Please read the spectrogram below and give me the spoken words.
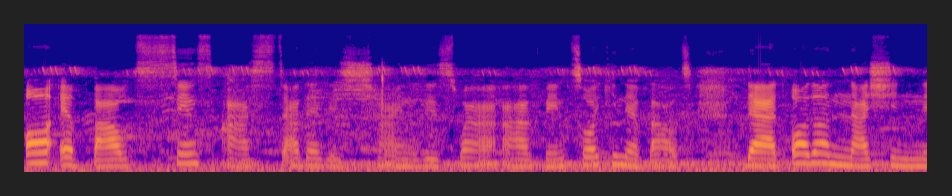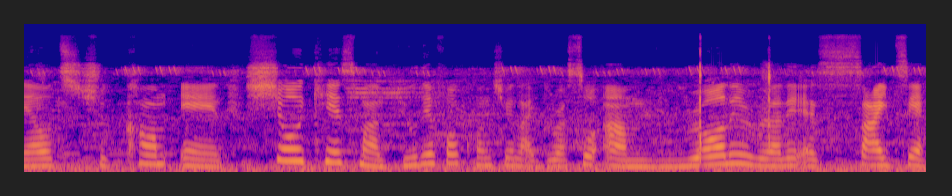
all about since I started this channel. This is why I have been talking about that other nationals should come and showcase my beautiful country like. So I'm really, really excited.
